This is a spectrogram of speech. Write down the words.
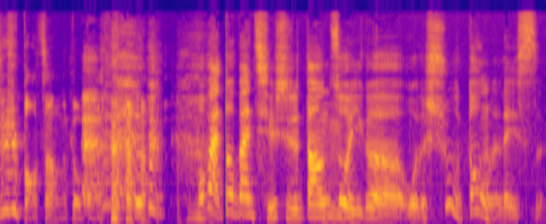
真是宝藏啊！豆瓣，我把豆瓣其实当做一个我的树洞了，类似，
